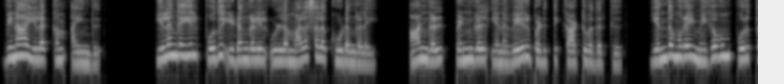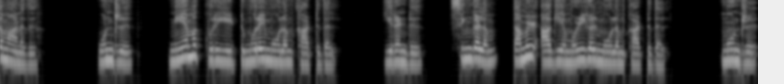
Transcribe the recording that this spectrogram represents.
வினா இலக்கம் ஐந்து. இலங்கையில் பொது இடங்களில் உள்ள மலசல கூடங்களை ஆண்கள் பெண்கள் என வேறுபடுத்திக் காட்டுவதற்கு எந்த முறை மிகவும் பொருத்தமானது? ஒன்று நியமக் குறியீட்டு முறை மூலம் காட்டுதல். இரண்டு சிங்களம் தமிழ் ஆகிய மொழிகள் மூலம் காட்டுதல். மூன்று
